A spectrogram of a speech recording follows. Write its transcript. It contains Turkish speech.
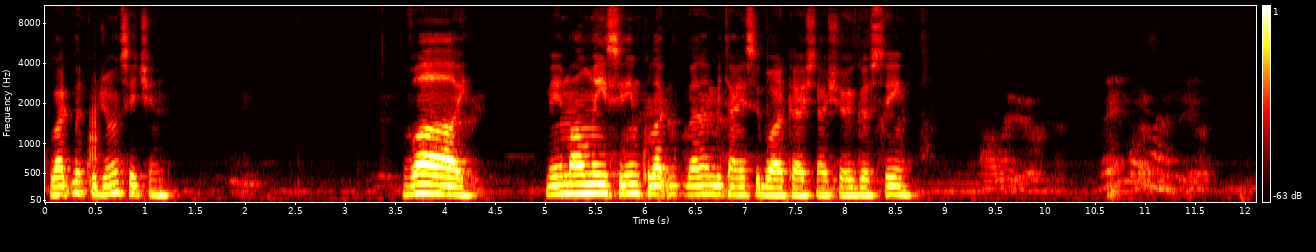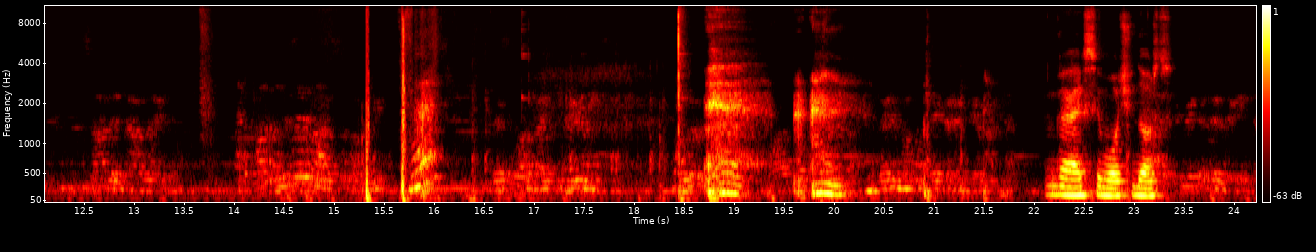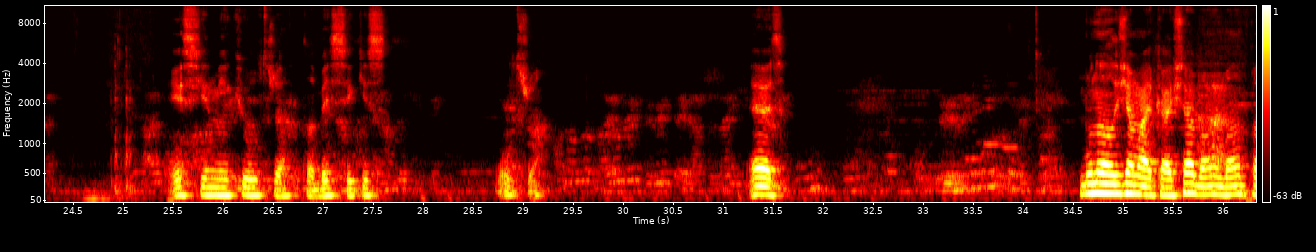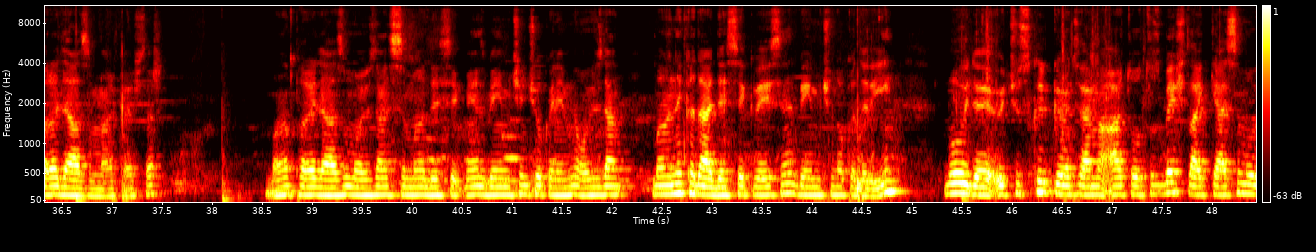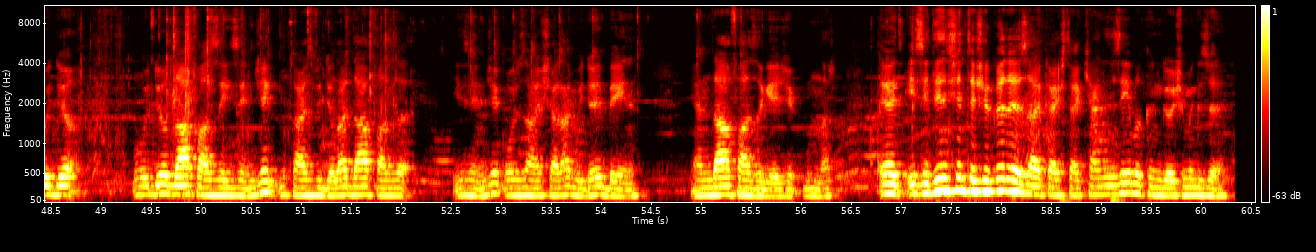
Kulaklık ucunu seçin. Vay. Benim almayı istediğim kulaklıklardan bir tanesi bu arkadaşlar. Şöyle göstereyim. Galaxy Watch 4 S22 Ultra tabi S8 Ultra. Evet. Bunu alacağım arkadaşlar. Bana bana para lazım arkadaşlar. Bana para lazım. O yüzden sizin bana destekleriniz benim için çok önemli. O yüzden bana ne kadar destek verirseniz benim için o kadar iyi. Bu videoya 340 görüntülenme artı 35 like gelsin. Bu video bu video daha fazla izlenecek. Bu tarz videolar daha fazla izlenecek. O yüzden aşağıdan videoyu beğenin. Yani daha fazla gelecek bunlar. Evet izlediğiniz için teşekkür ederiz arkadaşlar. Kendinize iyi bakın. Görüşmek üzere.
